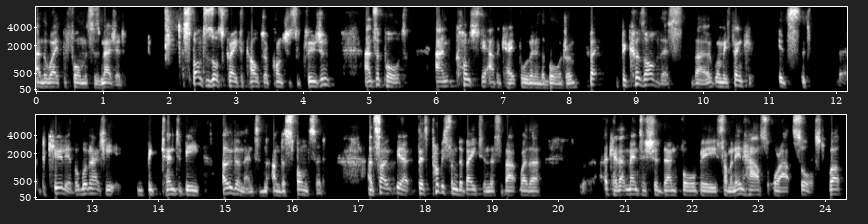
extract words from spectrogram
and the way performance is measured. Sponsors also create a culture of conscious inclusion and support and constantly advocate for women in the boardroom. But because of this, though, when we think it's, it's peculiar, but women actually be, tend to be over mentored and under sponsored. And so, you know, there's probably some debate in this about whether, okay, that mentor should then for be someone in house or outsourced. Well,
